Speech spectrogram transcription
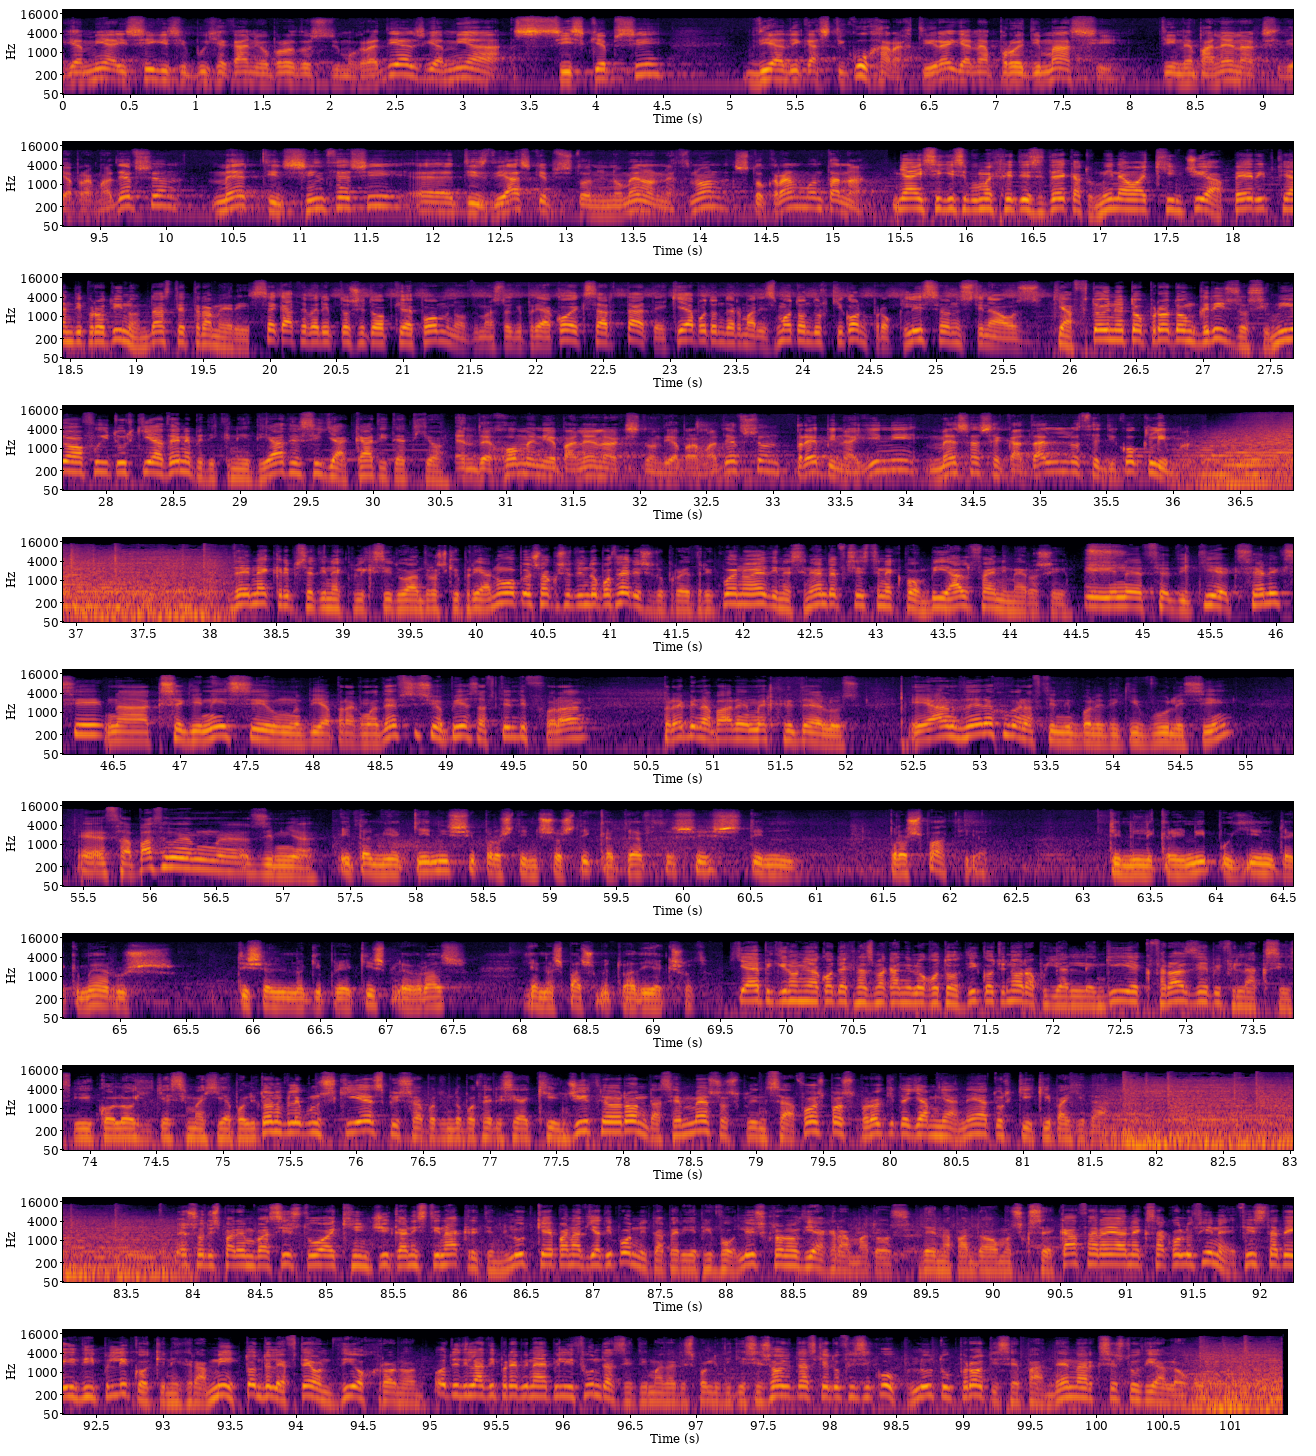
για μια εισήγηση που είχε κάνει ο πρόεδρος της Δημοκρατίας για μια σύσκεψη διαδικαστικού χαρακτήρα για να προετοιμάσει την επανέναρξη διαπραγματεύσεων με την σύνθεση ε, της διάσκεψης των Ηνωμένων Εθνών στο Κράν Μοντανά. Μια εισήγηση που μέχρι τις 10 του μήνα ο Ακιντζή απέριπτε αντιπροτείνοντας τετραμερή. Σε κάθε περίπτωση το πιο επόμενο βήμα στο Κυπριακό εξαρτάται και από τον τερματισμό των τουρκικών προκλήσεων στην ΑΟΣ. Και αυτό είναι το πρώτο γκρίζο σημείο αφού η Τουρκία δεν επιδεικνύει διάθεση για κάτι τέτοιο. Ενδεχόμενη επανέναρξη των διαπραγματεύσεων πρέπει να γίνει μέσα σε κατάλληλο θετικό κλίμα δεν έκρυψε την έκπληξη του άντρος Κυπριανού, ο οποίος άκουσε την τοποθέτηση του Προεδρικού ενώ έδινε συνέντευξη στην εκπομπή Α Ενημέρωση. Είναι θετική εξέλιξη να ξεκινήσουν διαπραγματεύσεις οι οποίες αυτή τη φορά πρέπει να πάνε μέχρι τέλους. Εάν δεν έχουμε αυτή την πολιτική βούληση, ε, θα πάθουμε ε, ζημιά. Ήταν μια κίνηση προς την σωστή κατεύθυνση στην προσπάθεια, την ειλικρινή που γίνεται εκ μέρους της ελληνοκυπριακής πλευράς για να σπάσουμε το αδιέξοδο. Για επικοινωνιακό τέχνασμα κάνει λόγο το δίκο την ώρα που η αλληλεγγύη εκφράζει επιφυλάξεις. Οι οικολόγοι και συμμαχία πολιτών βλέπουν σκιές πίσω από την τοποθέτηση Ακίντζη, θεωρώντας εμέσως πλην σαφώς πως πρόκειται για μια νέα τουρκική παγίδα. Μέσω της παρέμβασής του, ο Ακίντζη κάνει στην άκρη την Λουτ και επαναδιατυπώνει τα περί επιβολής χρονοδιαγράμματος. Δεν απαντά όμως ξεκάθαρα εάν εξακολουθεί να εφίσταται η διπλή κόκκινη γραμμή των τελευταίων δύο χρόνων. Ότι δηλαδή πρέπει να επιληθούν τα ζητήματα της πολιτικής ισότητας και του φυσικού πλούτου πρώτης επανέναρξης του διαλόγου.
